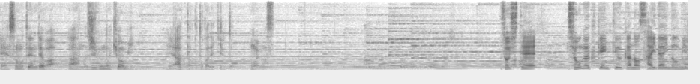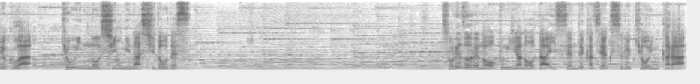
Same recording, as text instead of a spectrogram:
えー、その点ではあの自分の興味に合ったことができると思います。そして小学研究家の最大の魅力は教員の親身な指導ですそれぞれの分野の第一線で活躍する教員から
